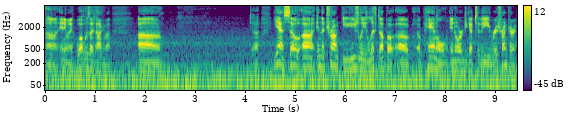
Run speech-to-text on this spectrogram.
Uh, anyway what was I talking about? Uh, uh, yeah, so uh, in the trunk, you usually lift up a, a, a, panel in order to get to the rear trunk area.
